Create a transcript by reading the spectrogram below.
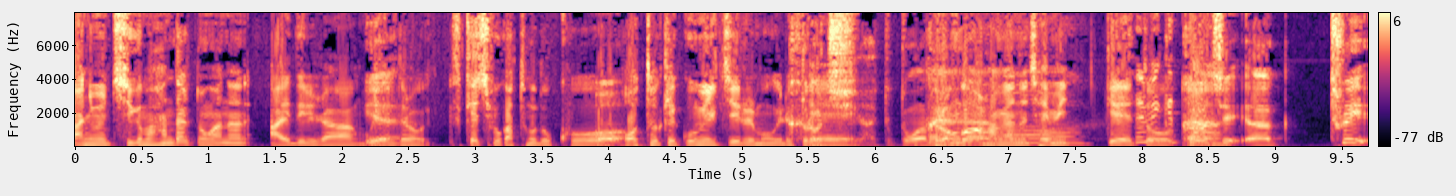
아니면 지금 한 달 동안은 아이들이랑 뭐 예. 예를 들어 스케치북 같은 거 놓고 어. 어. 떻게 꾸밀지를 뭐 이렇게 그렇지. 아, 똑똑하네. 그런 걸 하면은 어, 재밌게 또 재밌겠다. 그렇지. 아, 트리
